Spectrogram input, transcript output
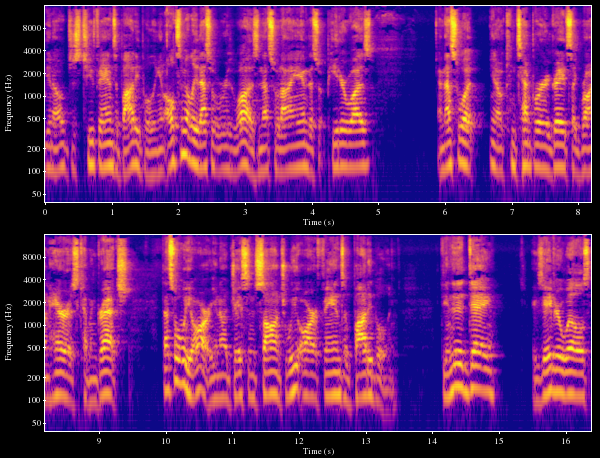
you know, just two fans of bodybuilding. And ultimately, that's what Ruth was. And that's what I am. That's what Peter was. And that's what, you know, contemporary greats like Ron Harris, Kevin Gretch, that's what we are. You know, Jason Songe, we are fans of bodybuilding. At the end of the day, Xavier Wills,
